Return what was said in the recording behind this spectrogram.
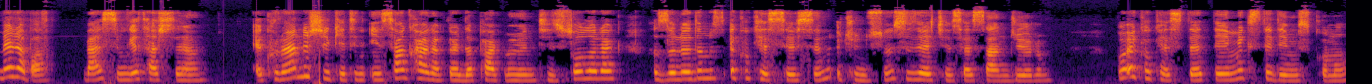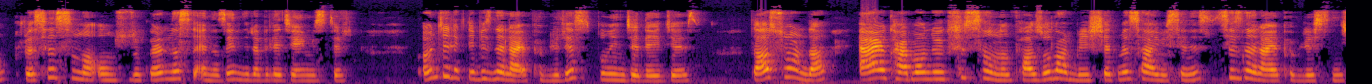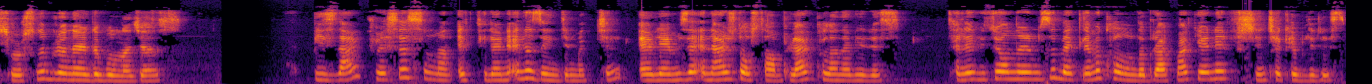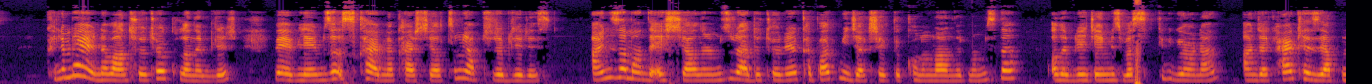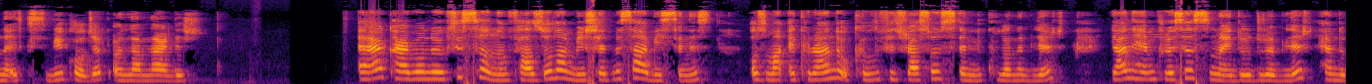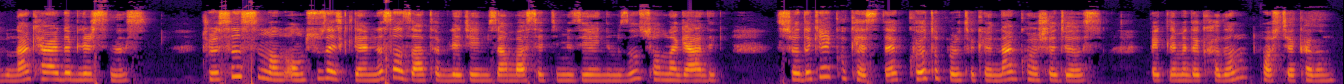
Merhaba, ben Simge Taşlayan. Ekorendo şirketin insan kaynakları departmanı yöneticisi olarak hazırladığımız EcoCast serisinin üçüncüsünü sizler için seslendiriyorum. Bu EcoCast'te değinmek istediğimiz konu küresel ısınma olumsuzlukları nasıl en aza indirebileceğimizdir. Öncelikle biz neler yapabiliriz bunu inceleyeceğiz. Daha sonra da eğer karbondioksit salınımı fazla olan bir işletme sahibiyseniz siz neler yapabilirsiniz sorusuna bir öneride bulunacağız. Bizler küresel ısınmanın etkilerini en aza indirmek için evlerimize enerji dostu ampuller kullanabiliriz. Televizyonlarımızı bekleme konumunda bırakmak yerine fişini çekebiliriz. Klima yerine vantilatör kullanabilir ve evlerimize ısı kaybına karşı yalıtım yaptırabiliriz. Aynı zamanda eşyalarımızı radyatörlere kapatmayacak şekilde konumlandırmamız da alabileceğimiz basit gibi görünen ancak herkes yaptığında etkisi büyük olacak önlemlerdir. Eğer karbondioksit salınımı fazla olan bir işletme sahibiyseniz o zaman Ekurende akıllı filtrasyon sistemini kullanabilir. Yani hem küresel ısınmayı durdurabilir hem de bundan kâr edebilirsiniz. Küresel ısınmanın olumsuz etkilerini nasıl azaltabileceğimizden bahsettiğimiz yayınımızın sonuna geldik. Sıradaki EcoCast'te Kyoto protokolünden konuşacağız. Beklemede kalın, hoşça kalın.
